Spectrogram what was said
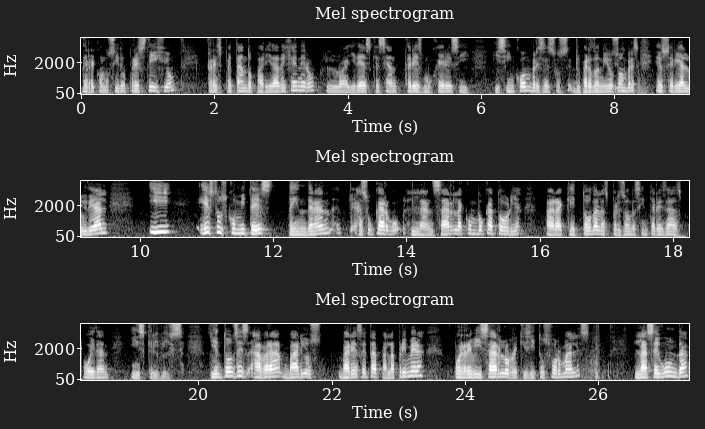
de reconocido prestigio, respetando paridad de género. La idea es que sean tres mujeres y, cinco hombres, esos, perdón, y dos hombres, eso sería lo ideal. Y estos comités tendrán a su cargo lanzar la convocatoria para que todas las personas interesadas puedan inscribirse. Y entonces habrá varios, varias etapas. La primera, pues revisar los requisitos formales. La segunda,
